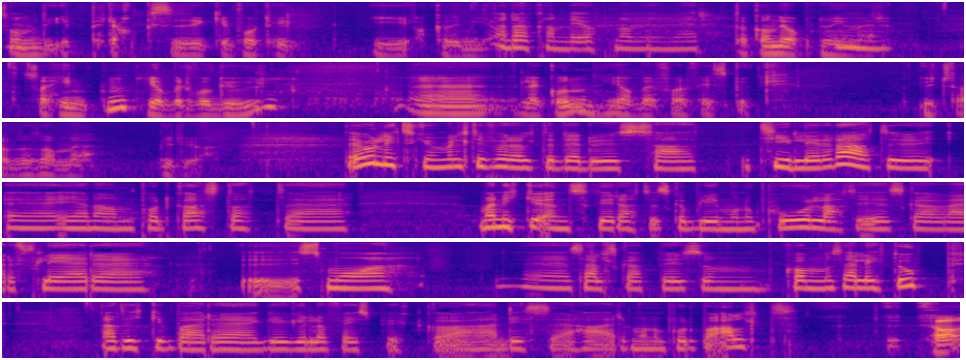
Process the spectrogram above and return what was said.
som de i praksis ikke får til i akademia. Og da kan de oppnå mye mer. Da kan de oppnå mye Mm. mer. Så Hinton jobber for Google, eh, Lekon jobber for Facebook, ut fra det samme miljøet. Det er jo litt skummelt i forhold til det du sa tidligere, da, at du eh, i en annen podkast at eh, man ikke ønsker at det skal bli monopol, at det skal være flere eh, små eh, selskaper som kommer seg litt opp. At ikke bare Google og Facebook og disse har monopol på alt. Ja,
